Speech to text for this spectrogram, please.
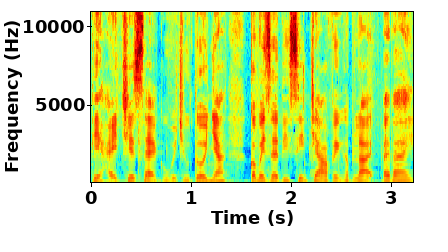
thì hãy chia sẻ cùng với chúng tôi nhé. Còn bây giờ thì xin chào và hẹn gặp lại. Bye bye.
